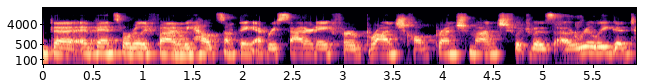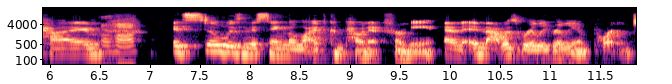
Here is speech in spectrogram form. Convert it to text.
the events were really fun, we held something every Saturday for brunch called Brunch Munch, which was a really good time. Uh-huh. It still was missing the live component for me. And, and that was really, really important.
